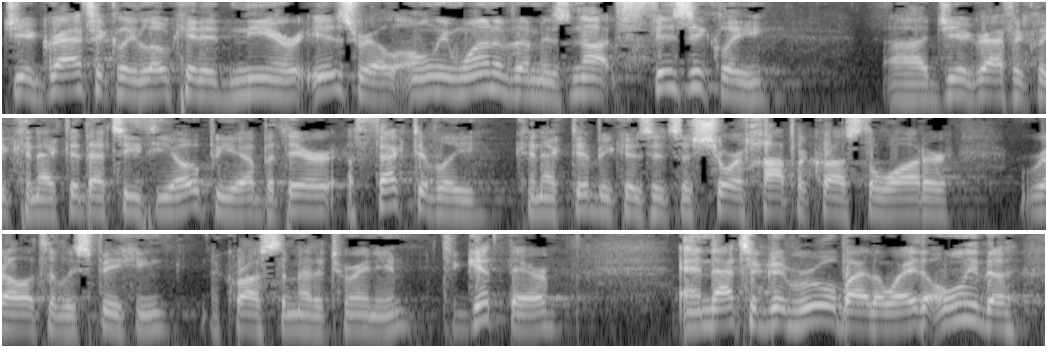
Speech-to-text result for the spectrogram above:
geographically located near Israel. Only one of them is not physically uh, geographically connected. That's Ethiopia, but they're effectively connected because it's a short hop across the water, relatively speaking, across the Mediterranean to get there. And that's a good rule, by the way. The, only the,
